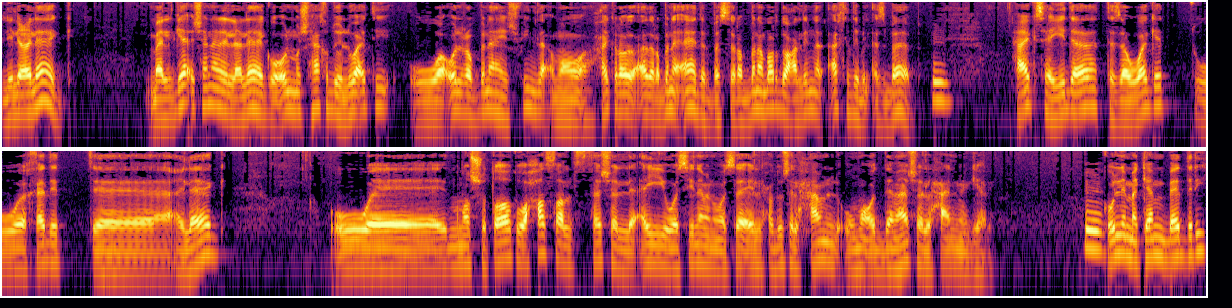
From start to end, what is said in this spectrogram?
للعلاج. ما الجاش أنا للعلاج وأقول مش هاخده دلوقتي وأقول ربنا هيشفيني لا ما هو حضرتك ربنا قادر بس ربنا برضو علمنا الأخذ بالأسباب. حضرتك سيدة تزوجت وخدت آه، علاج ومنشطات وحصل فشل لأي وسيلة من وسائل حدوث الحمل وما قدمهاش للحقن المجهري كل ما كان بدري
